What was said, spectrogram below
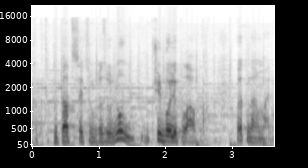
как-то пытаться с этим разрулить. Ну, чуть более плавно. Это нормально.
